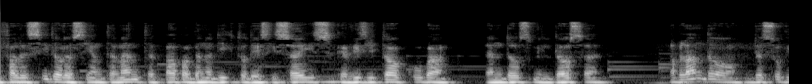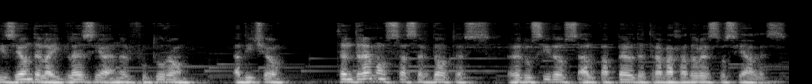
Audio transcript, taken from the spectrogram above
El fallecido recientemente Papa Benedicto XVI, que visitó Cuba en 2012, hablando de su visión de la Iglesia en el futuro, ha dicho, tendremos sacerdotes reducidos al papel de trabajadores sociales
